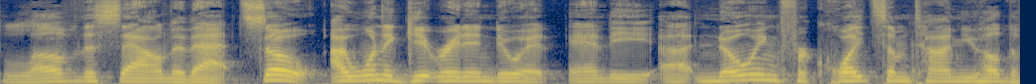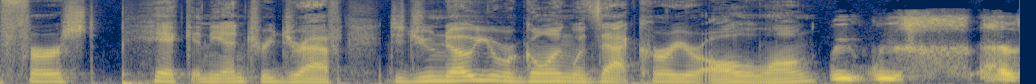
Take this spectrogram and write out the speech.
Love the sound of that. So I want to get right into it, Andy. Uh, knowing for quite some time you held the first pick in the entry draft. Did you know you were going with Zach Currier all along? We we have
